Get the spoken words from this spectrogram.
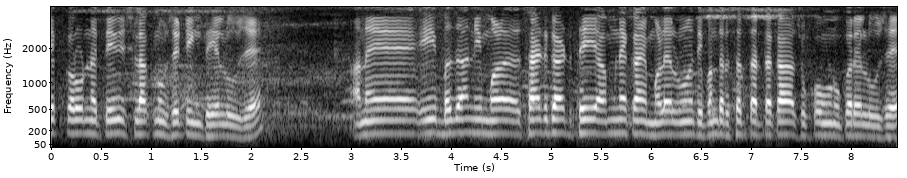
એક કરોડ ને ત્રેવીસ લાખનું સેટિંગ થયેલું છે. અને એ બધાની મળે સાઠગાંઠથી અમને કાંઈ મળેલું નથી, પંદર સત્તર ટકા ચૂકવણું કરેલું છે,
